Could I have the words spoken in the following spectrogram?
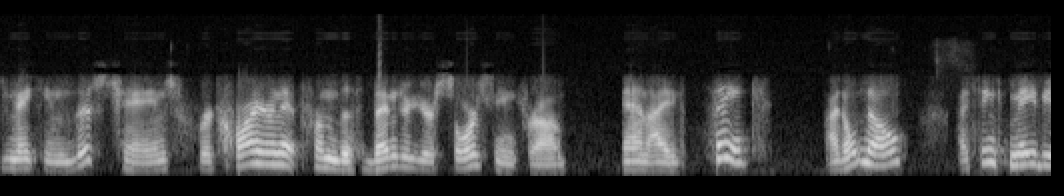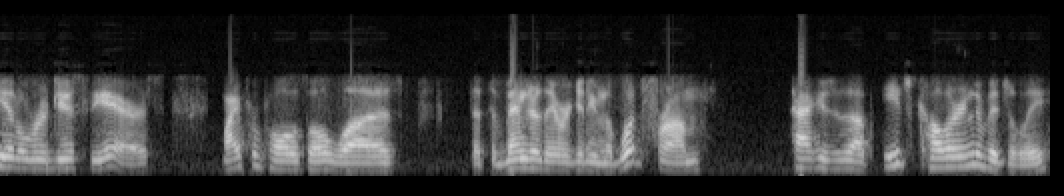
making this change, requiring it from this vendor you're sourcing from, and I think, I don't know, I think maybe it'll reduce the errors. My proposal was that the vendor they were getting the wood from packages up each color individually,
